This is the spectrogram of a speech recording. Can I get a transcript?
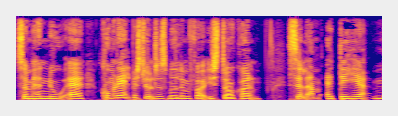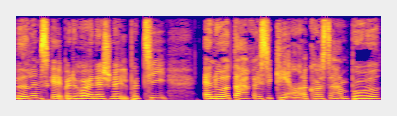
som han nu er kommunalbestyrelsesmedlem for i Stockholm. Selvom at det her medlemskab af det højre nationale parti er noget, der har risikeret at koste ham både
